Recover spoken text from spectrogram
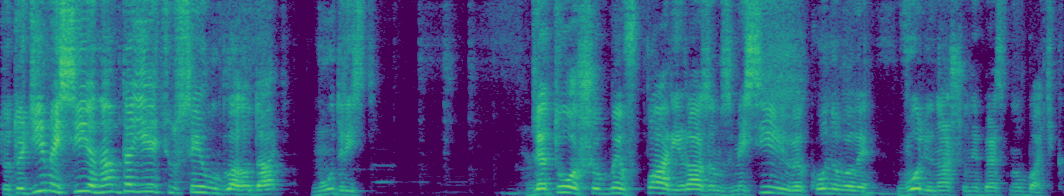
То тоді Месія нам дає цю силу, благодать, мудрість для того, щоб ми в парі разом з Месією виконували волю нашого небесного батька,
